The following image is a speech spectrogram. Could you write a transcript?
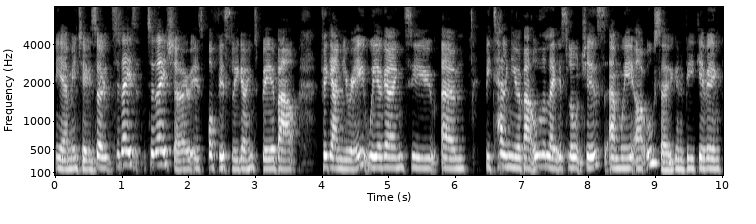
Yeah, me too. So today's today's show is obviously going to be about Veganuary. We are going to um, be telling you about all the latest launches, and we are also going to be giving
